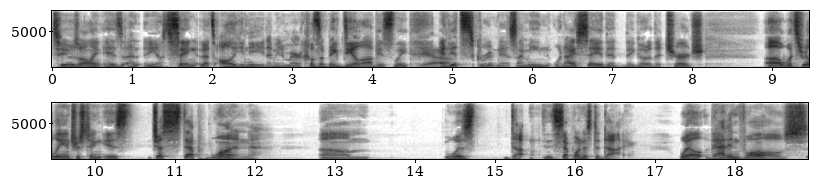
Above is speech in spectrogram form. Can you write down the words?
Two is all is uh, you know saying that's all you need. I mean, a miracle's a big deal, obviously, yeah. and it's scrutinous. I mean, when I say that they go to the church, uh, what's really interesting is just step one. Um, was di- step one is to die. Well, that involves,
